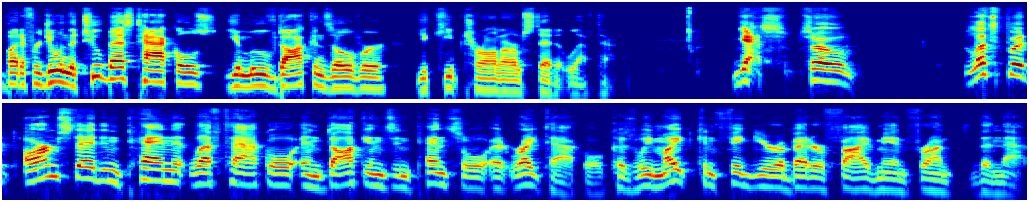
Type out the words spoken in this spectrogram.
but if we're doing the two best tackles, you move Dawkins over, you keep Terron Armstead at left tackle. Yes. So let's put Armstead and Penn at left tackle and Dawkins and Pencil at right tackle because we might configure a better five man front than that.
